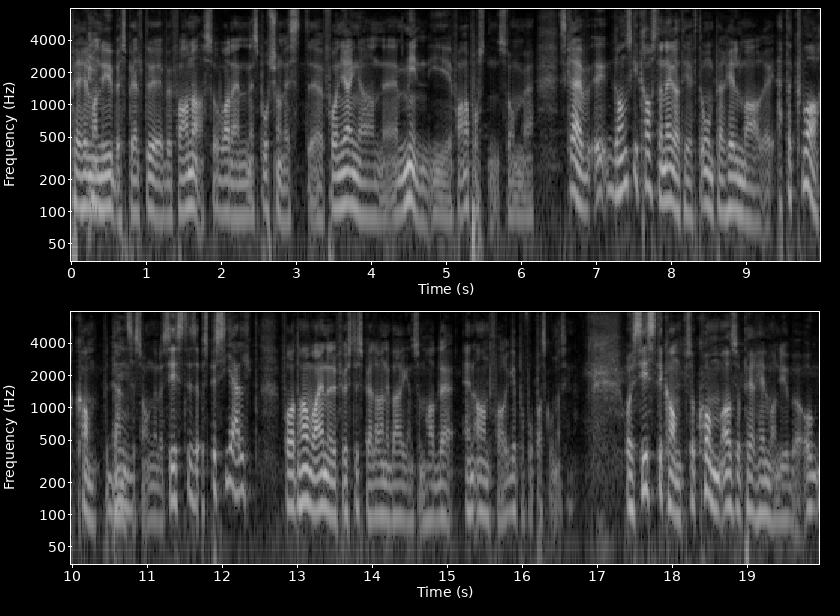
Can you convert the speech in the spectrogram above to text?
per Hilman Nybø spilte ved Fana, så var det en sportsjournalist, forgjengeren min i Fanaposten, som skrev ganske krast og negativt om Per Hilmar etter hver kamp den sesongen. Og siste, spesielt for at han var en av de første spillerne i Bergen som hadde en annen farge på fotballskoene sine. Og i siste kamp så kom altså Per Hilman Nybø og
